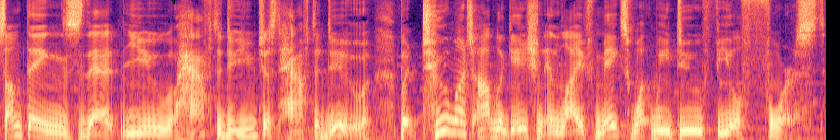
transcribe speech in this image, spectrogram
Some things that you have to do, you just have to do. But too much obligation in life makes what we do feel forced,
